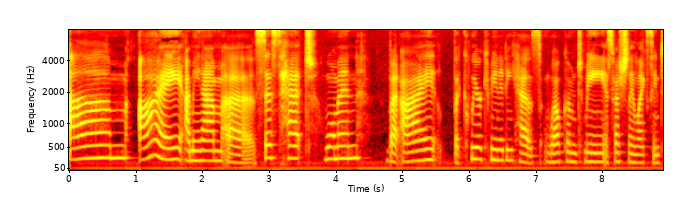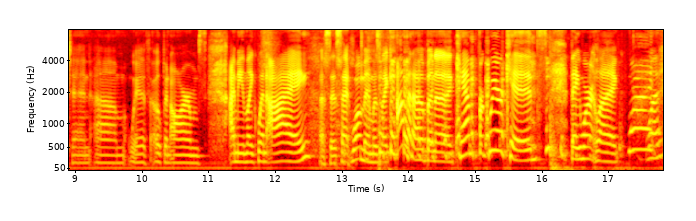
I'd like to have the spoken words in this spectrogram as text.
Um, I, I mean, I'm a cis het woman, but I, the queer community has welcomed me, especially in Lexington, um, with open arms. I mean, like when I, a cis woman, was like, I'm gonna open a camp for queer kids, they weren't like, what? What?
